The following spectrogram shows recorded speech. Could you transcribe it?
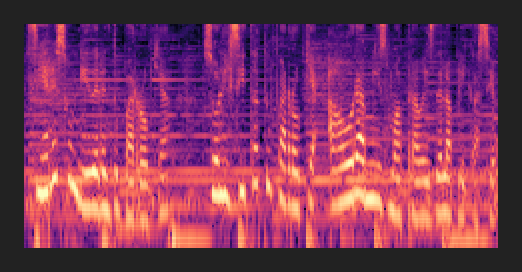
Si eres un líder en tu parroquia, solicita tu parroquia ahora mismo a través de la aplicación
